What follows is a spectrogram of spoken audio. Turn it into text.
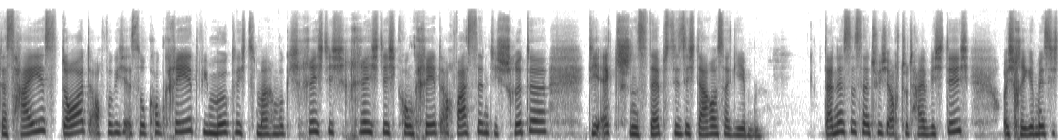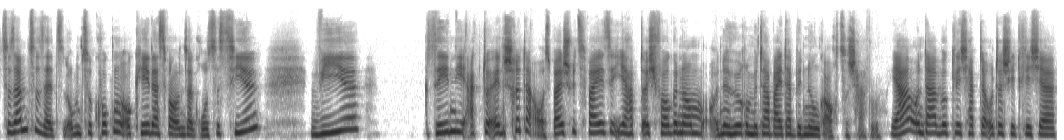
Das heißt, dort auch wirklich es so konkret wie möglich zu machen, wirklich richtig, richtig konkret auch, was sind die Schritte, die Action Steps, die sich daraus ergeben. Dann ist es natürlich auch total wichtig, euch regelmäßig zusammenzusetzen, um zu gucken, okay, das war unser großes Ziel. Wie sehen die aktuellen Schritte aus? Beispielsweise, ihr habt euch vorgenommen, eine höhere Mitarbeiterbindung auch zu schaffen. Ja, und da wirklich habt ihr unterschiedliche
